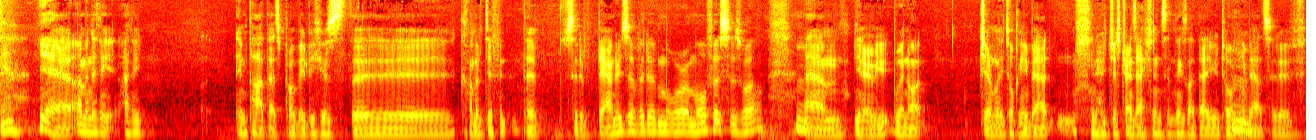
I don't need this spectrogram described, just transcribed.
yeah. Yeah, I mean, I think I think in part that's probably because the kind of different the sort of boundaries of it are more amorphous as well. Um, you know, we- we're not generally talking about you know just transactions and things like that. You're talking about sort of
